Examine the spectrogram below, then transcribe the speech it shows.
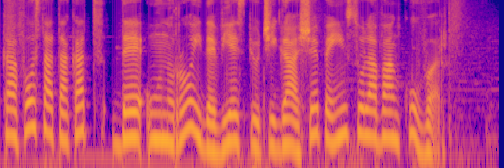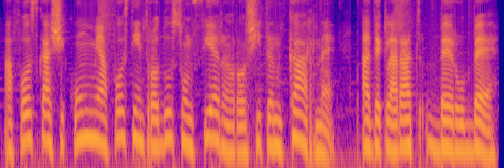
că a fost atacat de un roi de viespi ucigașe pe insula Vancouver. A fost ca și cum mi-a fost introdus un fier înroșit în carne, a declarat Berube,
